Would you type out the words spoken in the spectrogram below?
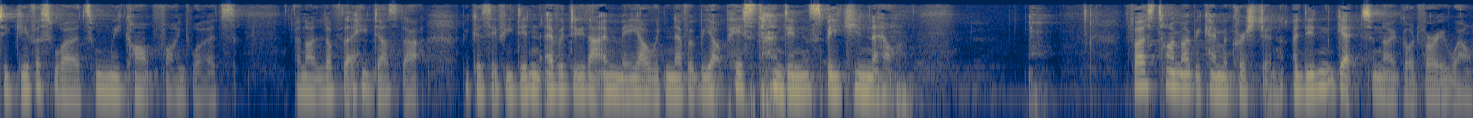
to give us words when we can't find words. And I love that he does that because if he didn't ever do that in me, I would never be up here standing and speaking now. First time I became a Christian, I didn't get to know God very well.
